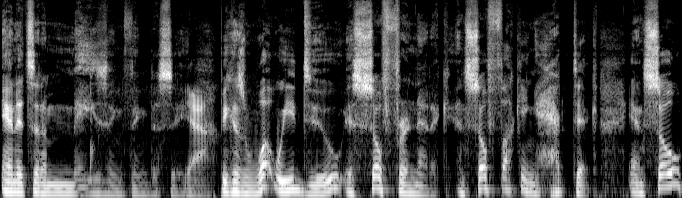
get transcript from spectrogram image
And it's an amazing thing to see. Yeah. Because what we do is so frenetic and so fucking hectic and so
